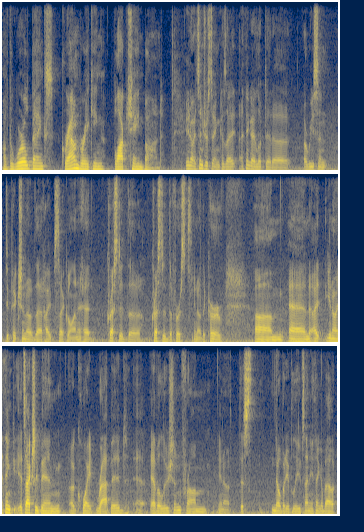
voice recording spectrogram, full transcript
of the World Bank's groundbreaking blockchain bond. You know, it's interesting because I, I think I looked at a, a recent depiction of that hype cycle and it had crested the crested the first you know the curve um, and I, you know, I think it's actually been a quite rapid evolution from, you know, this nobody believes anything about,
